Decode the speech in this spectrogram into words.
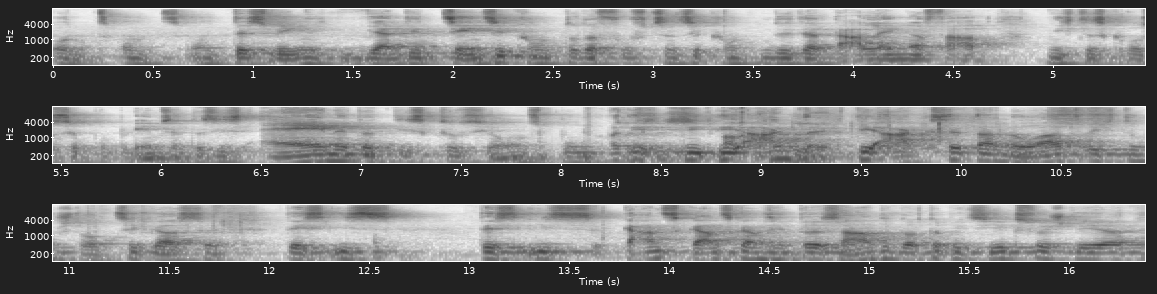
Und, und, und deswegen werden die 10 Sekunden oder 15 Sekunden, die der da länger fahrt, nicht das große Problem sein. Das ist eine der Diskussionspunkte. Aber die, die, die, Achse, die Achse der Nord Richtung Strotzigasse, das ist das ist ganz, ganz, ganz interessant und auch der Bezirksvorsteher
